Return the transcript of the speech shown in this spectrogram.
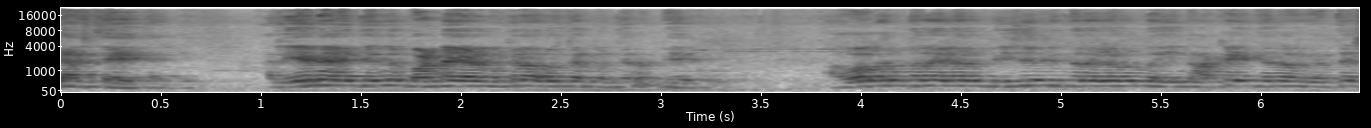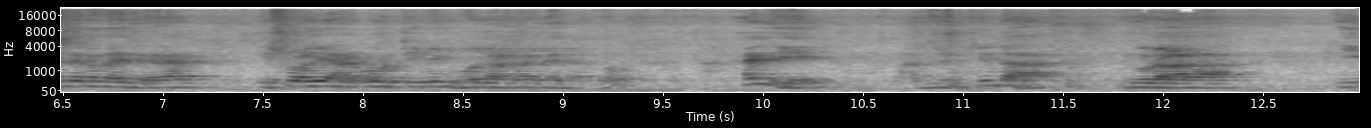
ಜಾಸ್ತಿ ಆಯ್ತು ಅಲ್ಲಿ. ಅಲ್ಲಿ ಏನಾಯ್ತು ಅಂದರೆ ಬಂಡಾಯ ಹೇಳ್ಬೇಕಾದ್ರೆ ಅರವತ್ತೆಪ್ಪತ್ತು ಜನ ಬೇಕು. ಅವಾಗಂತರ ಎಲ್ಲರೂ ಬಿ ಜೆ ಪಿ ಥರ ಎಲ್ಲ ಒಂದು ನಾಲ್ಕೈದು ಜನ ವ್ಯತ್ಯಾಸ ಇರೋದಾದ್ರೆ ಇಷ್ಟೊಳಗೆ ಎರಡು ಮೂರು ಟೀಮಿಗೆ ಹೋಗಿ ಆಗೋದೇ ನಾನು ಹಾಗಾಗಿ ಆ ದೃಷ್ಟಿಯಿಂದ ಇವರ ಈ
